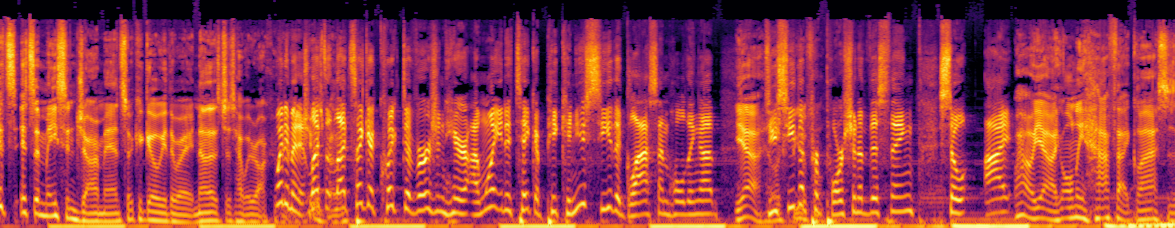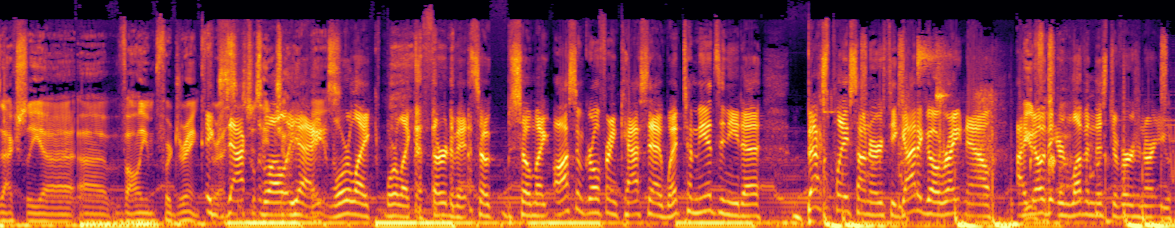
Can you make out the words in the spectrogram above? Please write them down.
It's it's a mason jar, man. So it could go either way. No, that's just how we rock. Wait a minute. Cheers, let's let's take a quick diversion here. I want you to take a peek. Can you see the glass I'm holding up? Yeah, Do you see beautiful. the proportion of this thing? So I Wow, yeah, like only half that glass is actually uh, uh, volume for drink. The rest is just Exactly. Well, yeah, base. more like more like a third of it. So, so my awesome girlfriend Cassie and I went to Manzanita, best place on earth. You got to go right now. I know that you're loving this diversion, aren't you?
